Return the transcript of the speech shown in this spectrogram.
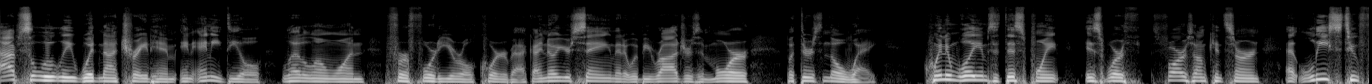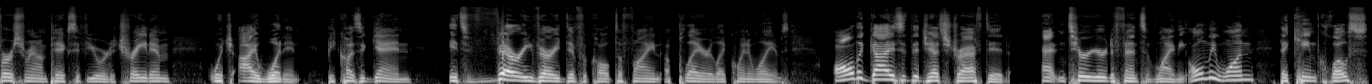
absolutely would not trade him in any deal, let alone one for a 40 year old quarterback. I know you're saying that it would be Rodgers and more, but there's no way. Quinnen Williams at this point is worth, as far as I'm concerned, at least two first round picks if you were to trade him, which I wouldn't, because again, it's very, very difficult to find a player like Quinnen Williams. All the guys that the Jets drafted at interior defensive line. The only one that came close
